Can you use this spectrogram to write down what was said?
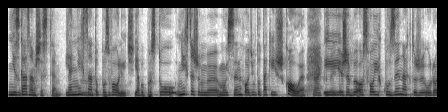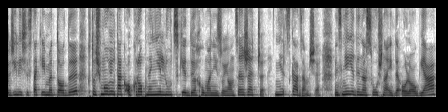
nie zgadzam się z tym. Ja nie chcę hmm. na to pozwolić. Ja po prostu nie chcę, żeby mój syn chodził do takiej szkoły. Tak, I tak. żeby o swoich kuzynach, którzy urodzili się z takiej metody, ktoś mówił tak okropne, nieludzkie, dehumanizujące rzeczy. Nie zgadzam się. Więc nie jedyna słuszna ideologia,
